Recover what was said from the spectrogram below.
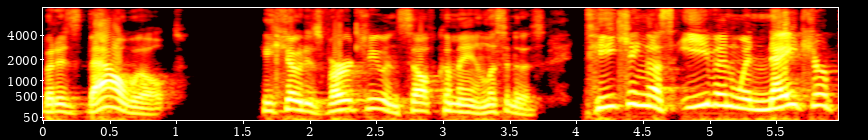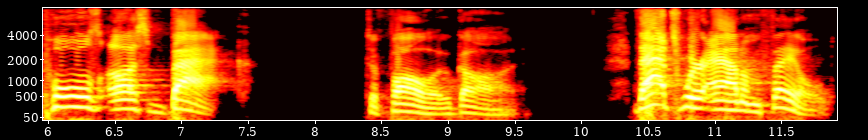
but as thou wilt, he showed his virtue and self-command. Listen to this. Teaching us even when nature pulls us back to follow God. That's where Adam failed.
